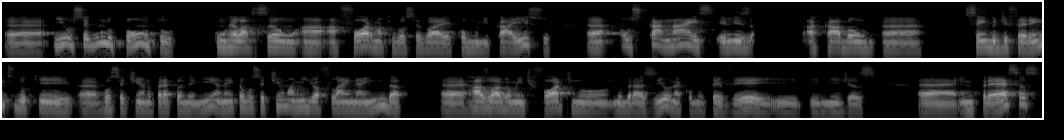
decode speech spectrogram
É, e o segundo ponto, com relação à, forma que você vai comunicar isso, é, os canais eles acabam é, sendo diferentes do que é, você tinha no pré-pandemia, né? Então você tinha uma mídia offline ainda é, razoavelmente forte no, no, Brasil, né? Como TV e, e mídias impressas.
